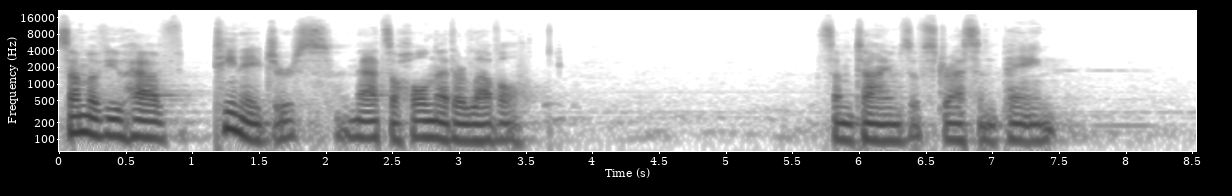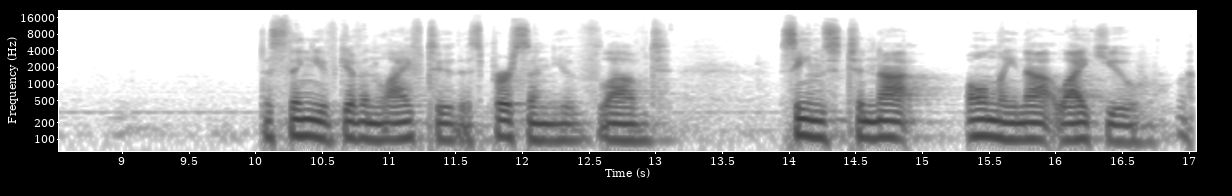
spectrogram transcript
Some of you have teenagers, and that's a whole nother level, sometimes, of stress and pain. This thing you've given life to, this person you've loved, seems to not only not like you.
